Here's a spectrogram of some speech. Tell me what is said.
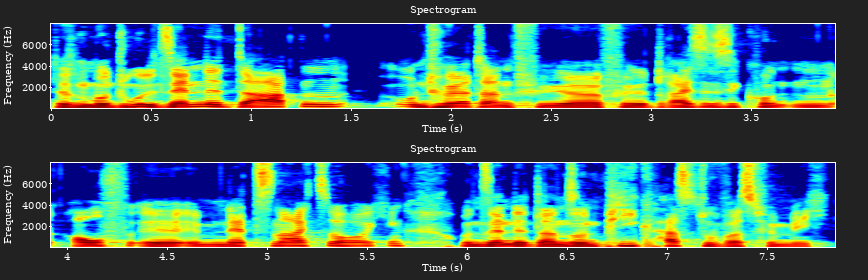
Das Modul sendet Daten und hört dann für, für 30 Sekunden auf, äh, im Netz nachzuhorchen und sendet dann so einen Peak, hast du was für mich?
